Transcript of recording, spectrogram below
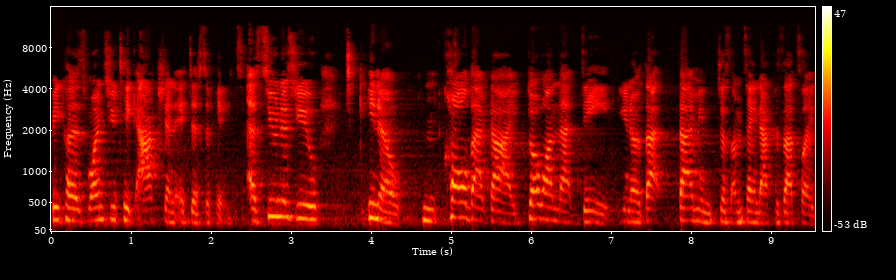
Because once you take action it dissipates. As soon as you you know call that guy go on that date you know that that i mean just i'm saying that because that's like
